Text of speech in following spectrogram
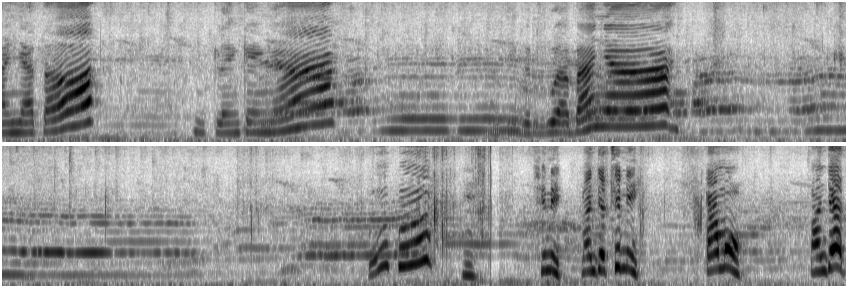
Bunganya toh. Kelengkengnya. Nanti berbuah banyak. Bubu. Sini, manjat sini. Kamu. Manjat.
